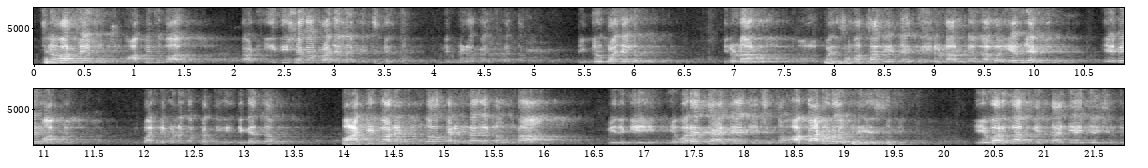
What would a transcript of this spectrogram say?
ఇచ్చిన వారు మేము ఆపింది కాదు కాబట్టి ఈ దిశగా ప్రజల్లోకి తీసుకెళ్తాం. డెఫినెట్గా తీసుకెళ్తాం. విఘ్నుడు ప్రజలు. ఇరవై నాలుగు పది సంవత్సరాలు ఏం జరిగింది? ఇరవై నాలుగు నెలల్లో ఏం జరిగింది? ఏమేమి ఆపింది? ఇవన్నీ కూడా ప్రతి ఇంటికి వెళ్తాం. బాకీ కార్డు ఎట్లుందో కరీంనగర్లో ఉన్న వీరికి ఎవరైతే అన్యాయం చేసిందో ఆ కార్డు కూడా ప్లే చేస్తుంది. ఏ వర్గానికి ఎంత అన్యాయం చేసిండు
